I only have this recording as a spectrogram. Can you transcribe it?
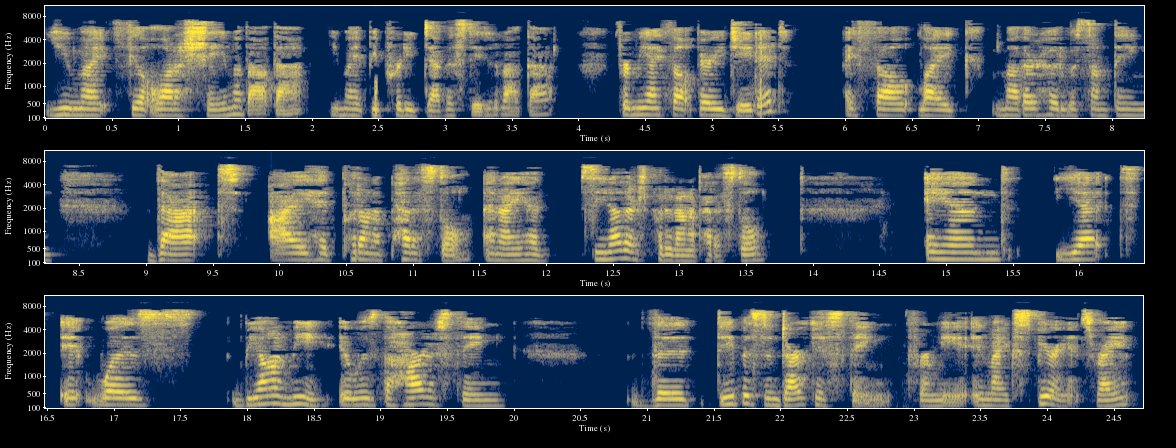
you might feel a lot of shame about that. You might be pretty devastated about that. For me, I felt very jaded. I felt like motherhood was something that I had put on a pedestal and I had seen others put it on a pedestal. And yet it was beyond me. It was the hardest thing, the deepest and darkest thing for me in my experience, right?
